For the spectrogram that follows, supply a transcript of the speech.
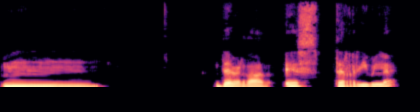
Mm, de verdad, es terrible.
